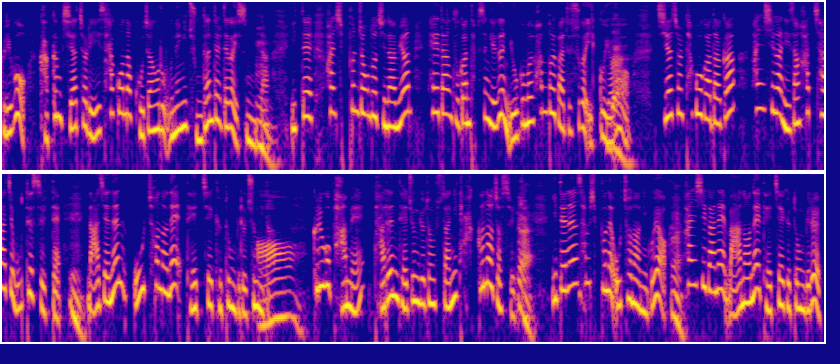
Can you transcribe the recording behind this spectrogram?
그리고 가끔 지하철이 사고나 고장으로 운행이 중단될 때가 있습니다. 음. 이때 한 10분 정도 지나면 해당 구간 탑승객은 요금을 환불받을 수가 있고요. 네. 지하철 타고 가다가 1시간 이상 하차하지 못했을 때 음. 낮에는 5천 원의 대체 교통비를 줍니다. 아. 그리고 밤에 다른 대중교통 수단이 다 끊어졌을 때 네. 이때는 30분에 5천 원이고요. 네. 1시간에 만 원의 대체 교통비를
